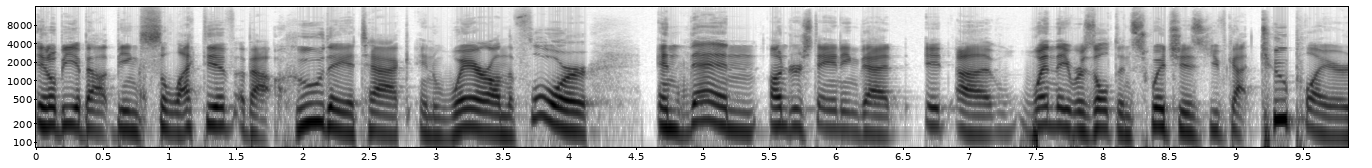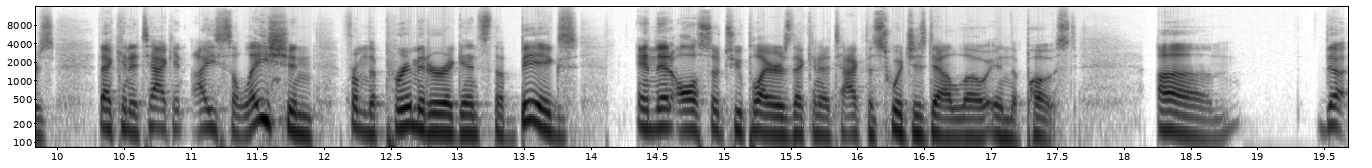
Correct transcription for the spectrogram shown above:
it'll be about being selective about who they attack and where on the floor, and then understanding that it uh, when they result in switches, you've got two players that can attack in isolation from the perimeter against the bigs, and then also two players that can attack the switches down low in the post. Um, the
